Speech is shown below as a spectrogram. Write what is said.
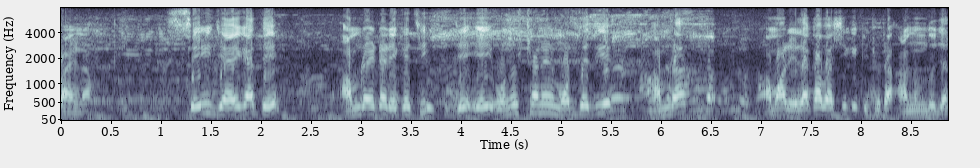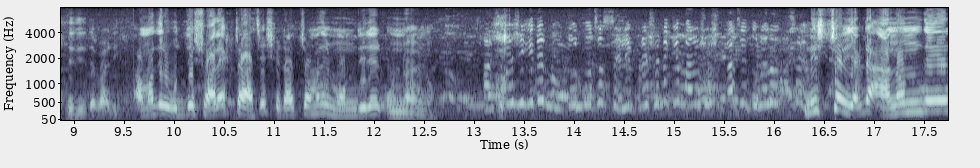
পায় না। সেই জায়গাতে আমরা এটা রেখেছি যে এই অনুষ্ঠানের মধ্যে দিয়ে আমরা আমার এলাকাবাসীকে কিছুটা আনন্দ যাতে দিতে পারি। আমাদের উদ্দেশ্য আরেকটা আছে সেটা হচ্ছে আমাদের মন্দিরের উন্নয়নও। নিশ্চয়ই একটা আনন্দের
